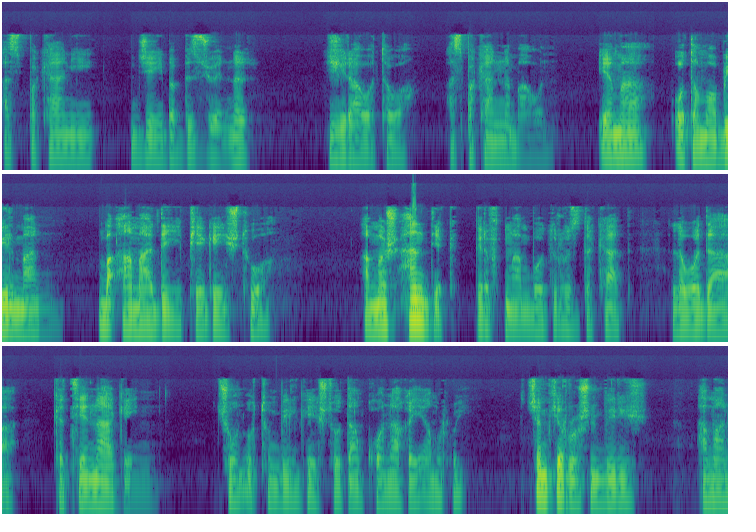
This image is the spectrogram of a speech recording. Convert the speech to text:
ئەسپەکانی جێی بە بزوێنەر گیراوەتەوە، ئەسپەکان نەماون. ئێمە ئۆتۆمۆبیلمان بە ئامادەیی پێگەیشتووە، ئەمەش هەندێک گرفتمان بۆ دروست دەکات لەوەدا کە تێناگەین چۆن ئۆتۆمبیل گەیشتۆتە ئەم قۆناغەی ئەمڕۆی؟ چەمکی ڕۆشنبیریش هەمان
